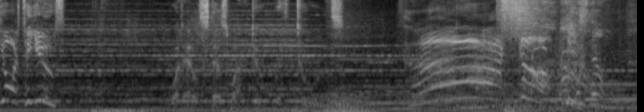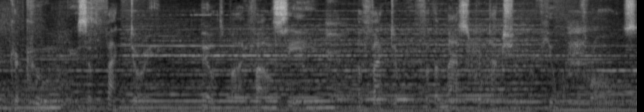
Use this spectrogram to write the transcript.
yours to use! What else does one do with tools? Ugh! Cocoon is a factory built by Valsi. A factory for the mass production of human thralls.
